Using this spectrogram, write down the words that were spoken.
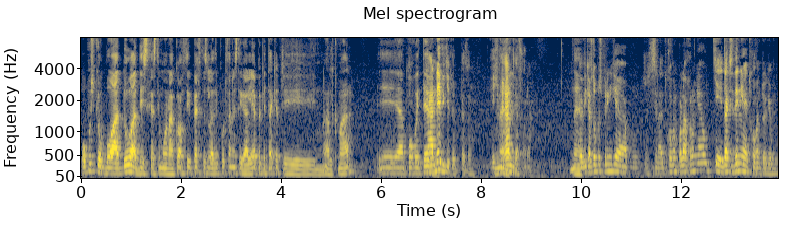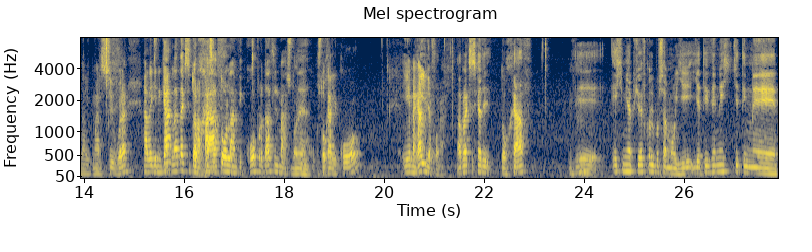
όπως και ο Μποαντού αντίστοιχα στη Μονακό. Αυτοί οι παίχτες δηλαδή που ήρθαν στη Γαλλία πακετάκια από την Αλκμάρ. Ε, απογοητεύουν. Ανέβηκε το επίπεδο. Έχει Ναι. μεγάλη διαφορά. Ναι. Δηλαδή και αυτό που πριν και από στην Αϊντχόφεν πολλά χρόνια. οκ, εντάξει, δεν είναι η Αϊντχόφεν το ίδιο με την Αλκμάρ σίγουρα. Αλλά γενικά Απλά, εντάξει, το το να πα half- από το Ολλανδικό πρωτάθλημα στο, Ναι. αγγλικό- στο Γαλλικό είναι μεγάλη διαφορά. Απλά ξέρεις κάτι, το half Μμμ. ε, έχει μια πιο εύκολη προσαρμογή γιατί δεν έχει και την, ε,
